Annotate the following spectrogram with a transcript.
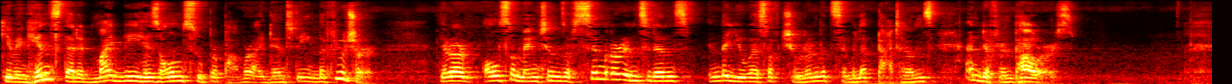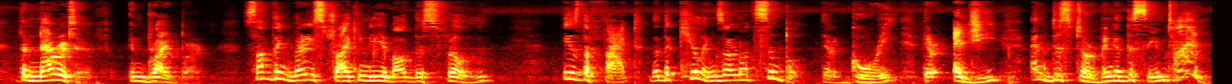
giving hints that it might be his own superpower identity in the future. There are also mentions of similar incidents in the US of children with similar patterns and different powers. The narrative in Brightburn. Something very strikingly about this film is the fact that the killings are not simple. they're gory, they're edgy, and disturbing at the same time.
